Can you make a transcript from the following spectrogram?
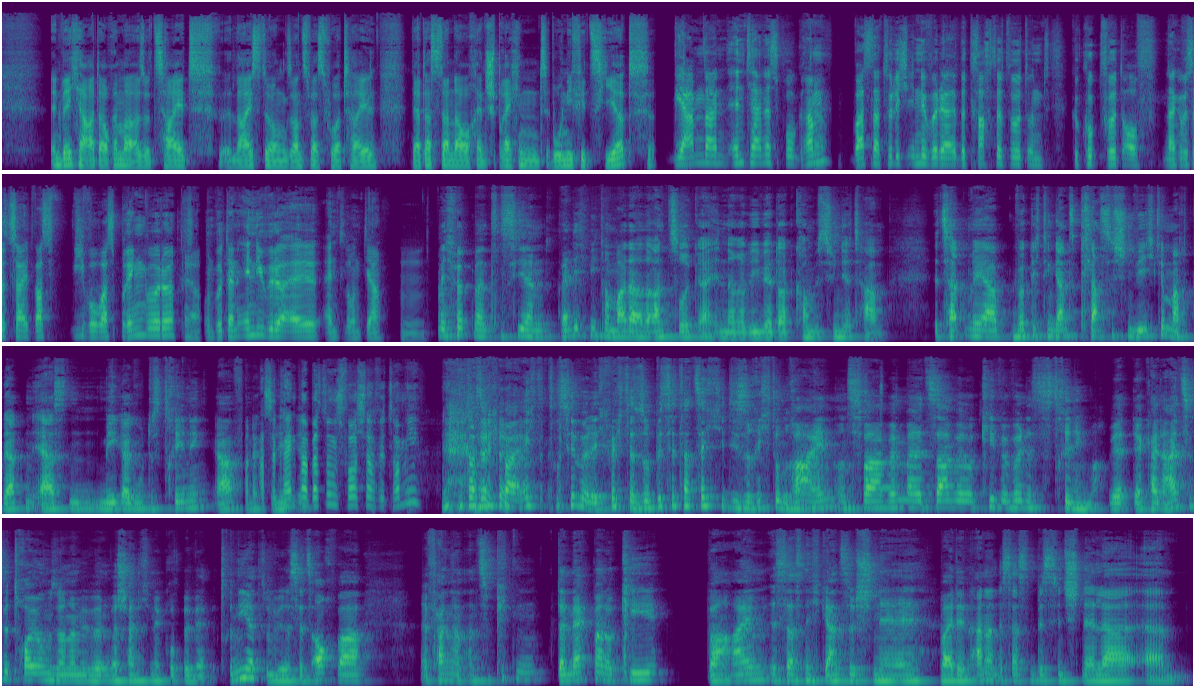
in welcher Art auch immer, also Zeit, Leistung, sonst was Vorteil, wird das dann auch entsprechend bonifiziert? Wir haben da ein internes Programm, ja was natürlich individuell betrachtet wird und geguckt wird auf eine gewisse Zeit, was wie wo was bringen würde ja. und wird dann individuell entlohnt, ja. Hm. Mich würde mal interessieren, wenn ich mich nochmal daran zurückerinnere, wie wir dort kommissioniert haben. Jetzt hatten wir ja wirklich den ganz klassischen Weg gemacht. Wir hatten erst ein mega gutes Training, ja, von der Hast Kollegin. du keinen Verbesserungsvorschlag für Tommy? Was mich mal echt interessieren würde, ich möchte so ein bisschen tatsächlich in diese Richtung rein. Und zwar, wenn man jetzt sagen will, okay, wir würden jetzt das Training machen. Wir hätten ja keine Einzelbetreuung, sondern wir würden wahrscheinlich in der Gruppe werden trainiert, so wie das jetzt auch war. Wir fangen dann an zu picken. Dann merkt man, okay, bei einem ist das nicht ganz so schnell, bei den anderen ist das ein bisschen schneller. Ähm,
